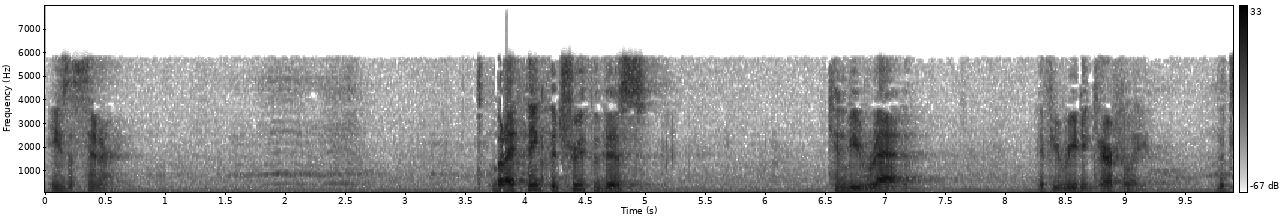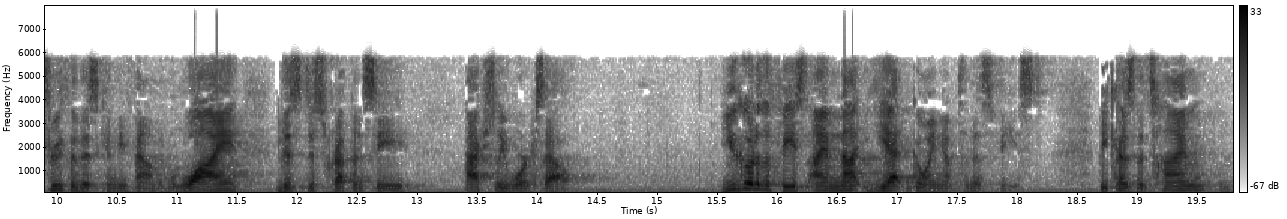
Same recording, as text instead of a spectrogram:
He's a sinner. But I think the truth of this can be read if you read it carefully. The truth of this can be found and why this discrepancy actually works out. You go to the feast. I am not yet going up to this feast because the time,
